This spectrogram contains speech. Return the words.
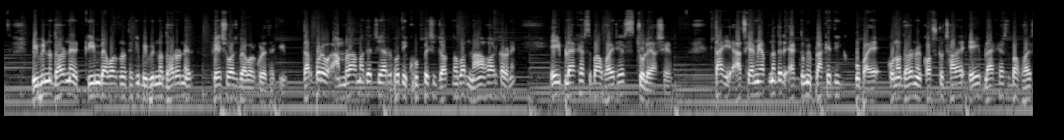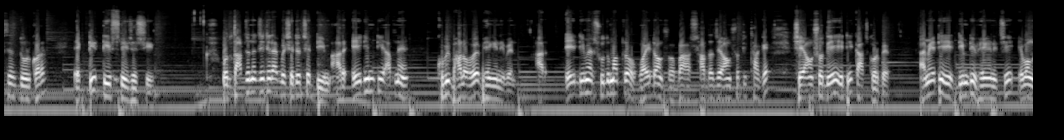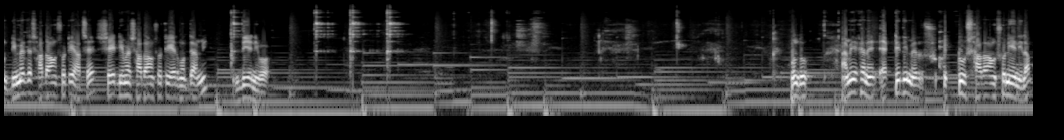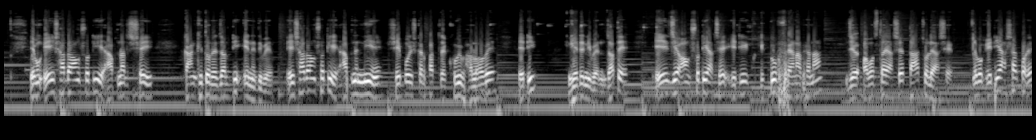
বিভিন্ন ধরনের ক্রিম ব্যবহার করে থাকি, বিভিন্ন ধরনের ফেস ওয়াশ ব্যবহার করে থাকি। তারপরেও আমরা আমাদের চেহারার প্রতি খুব বেশি যত্নবান না হওয়ার কারণে এই ব্ল্যাক হেডস বা হোয়াইট হেডস চলে আসে। তাই আজকে আমি আপনাদের একদমই প্রাকৃতিক উপায়ে কোনো ধরনের কষ্ট ছাড়াই এই ব্ল্যাক হেডস বা হোয়াইট হেডস দূর করার একটি টিপস নিয়ে এসেছি। বন্ধু তার জন্য যেটি লাগবে সেটি হচ্ছে ডিম। আর এই ডিমটি আপনি খুবই ভালোভাবে ভেঙে নেবেন। আর এই ডিমের শুধুমাত্র হোয়াইট অংশ বা সাদা যে অংশটি থাকে, সেই অংশ দিয়ে এটি কাজ করবে। আমি এটি ডিমটি ভেঙে নিচ্ছি এবং ডিমের যে সাদা অংশটি আছে, সেই ডিমের সাদা অংশটি এর মধ্যে আমি দিয়ে নিব। বন্ধু আমি এখানে একটি ডিমের একটু সাদা অংশ নিয়ে নিলাম এবং এই সাদা অংশটি আপনার সেই কাঙ্ক্ষিত রেজাল্টটি এনে দিবে। এই সাদা অংশটি আপনি নিয়ে সেই পরিষ্কার পাত্রে খুবই ভালোভাবে এটি ঘেটে নেবেন যাতে এই যে অংশটি আছে, এটি একটু ফেনা ফেনা যে অবস্থায় আসে তা চলে আসে এবং এটি আসার পরে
